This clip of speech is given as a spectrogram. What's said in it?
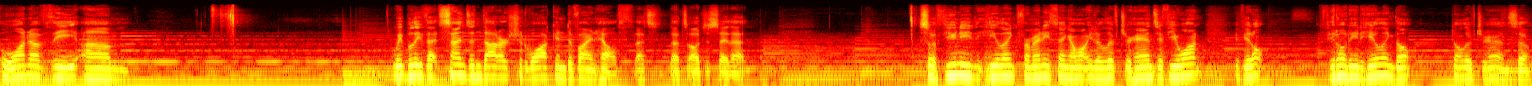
one of the um, we believe that sons and daughters should walk in divine health. That's that's. I'll just say that. So if you need healing from anything, I want you to lift your hands. If you want, if you don't, if you don't need healing, don't don't lift your hands. So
